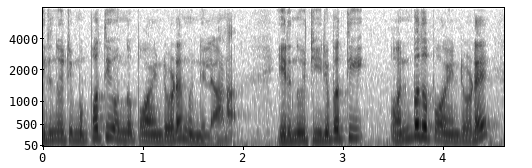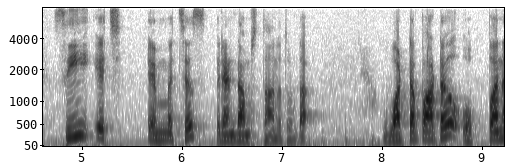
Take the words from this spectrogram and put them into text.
ഇരുന്നൂറ്റി മുപ്പത്തി ഒന്ന് പോയിന്റോടെ മുന്നിലാണ്. ഇരുന്നൂറ്റി ഇരുപത്തി ഒൻപത് പോയിന്റോടെ C H M H S രണ്ടാം സ്ഥാനത്തുണ്ട്. വട്ടപ്പാട്ട് ഒപ്പന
